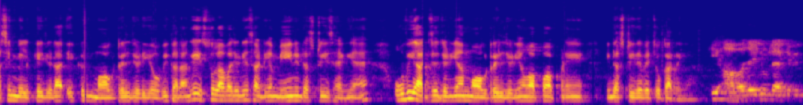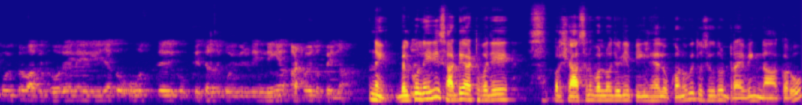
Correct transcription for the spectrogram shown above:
ਅਸੀਂ ਮਿਲ ਕੇ ਜਿਹੜਾ ਇੱਕ ਮੌਕ ਡਰਿਲ ਜਿਹੜੀ ਆ ਉਹ ਵੀ ਕਰਾਂਗੇ। ਇਸ ਤੋਂ ਇਲਾਵਾ ਜਿਹੜੀਆਂ ਸਾਡੀਆਂ ਮੇਨ ਇੰਡਸਟਰੀਜ਼ ਹੈਗੀਆਂ ਹੈ, ਉਹ ਵੀ ਅੱਜ ਜਿਹੜੀਆਂ ਮੌਕ ਡਰਿਲ ਜਿਹੜੀਆਂ ਉਹ ਆਪੋ ਆਪਣੇ ਇੰਡਸਟਰੀ ਦੇ ਵਿੱਚ ਉਹ ਕਰ ਰਹੀਆਂ। ਕਿ ਆਵਾਜਾਈ ਨੂੰ ਲੈ ਕੇ ਵੀ ਕੋਈ ਪ੍ਰਭਾਵਿਤ ਹੋ ਰਹੇ ਨੇ ਏਰੀਆ ਜਾਂ ਕੋਈ ਉਸ ਤੇ ਕੋਈ ਕਿਸੇ ਤਰ੍ਹਾਂ ਦੀ ਕੋਈ ਵੀ ਜਿਹੜੀ ਨਹੀਂ ਹੈ 8 ਵਜੇ ਤੋਂ ਪਹਿਲਾਂ? ਨਹੀਂ ਬਿਲਕੁਲ ਨਹੀਂ ਜੀ 8:30 ਵਜੇ ਪ੍ਰਸ਼ਾਸਨ ਵੱਲੋਂ ਜਿਹੜੀ ਅਪੀਲ ਹੈ ਲੋਕਾਂ ਨੂੰ ਵੀ ਤੁਸੀਂ ਉਦੋਂ ਡਰਾਈਵਿੰਗ ਨਾ ਕਰੋ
